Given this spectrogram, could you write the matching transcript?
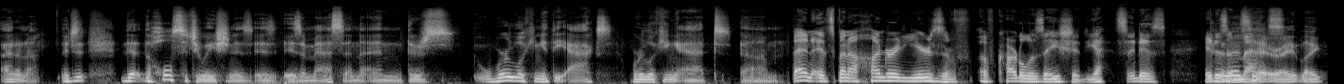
I don't know. It just the the whole situation is is is a mess, and and there's we're looking at the acts. We're looking at um, Ben, it's been a hundred years of of cartelization. Yes, it is. It is a mess. it, right? Like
